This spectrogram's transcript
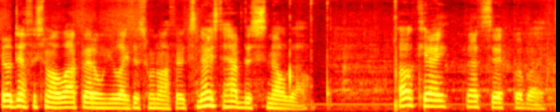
It'll definitely smell a lot better when you light this one off. It's nice to have this smell though. Okay, that's it. Bye bye.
